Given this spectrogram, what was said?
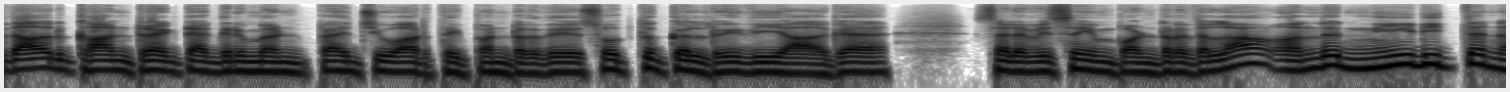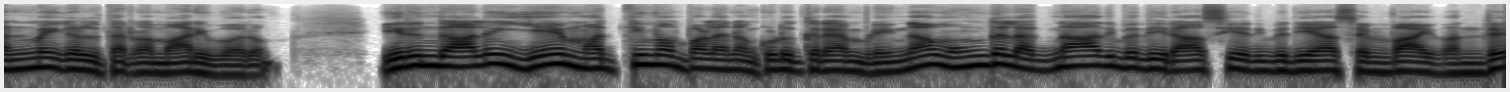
ஏதாவது கான்ட்ராக்ட் அக்ரிமெண்ட் பேச்சுவார்த்தை பண்ணுறது சொத்துக்கள் ரீதியாக சில விஷயம் பண்ணுறதெல்லாம் வந்து நீடித்த நன்மைகள் தர்ற மாதிரி வரும். இருந்தாலும் ஏன் மத்திம பலனை கொடுக்குறேன் அப்படின்னா உங்கள் அக்னாதிபதி ராசி அதிபதியாக செவ்வாய் வந்து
